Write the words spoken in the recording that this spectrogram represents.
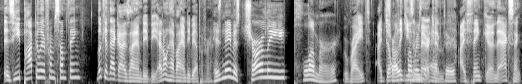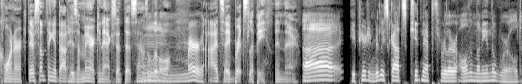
is he popular from something? Look at that guy's IMDb. I don't have IMDb up in front. His name is Charlie Plummer. Right. I don't Charlie think he's Plummer's American. actor. I think an accent corner, there's something about his American accent that sounds a Hmm. little, Merc. I'd say Brit slippy in there. Uh, he appeared in Ridley Scott's kidnap thriller All the Money in the World.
